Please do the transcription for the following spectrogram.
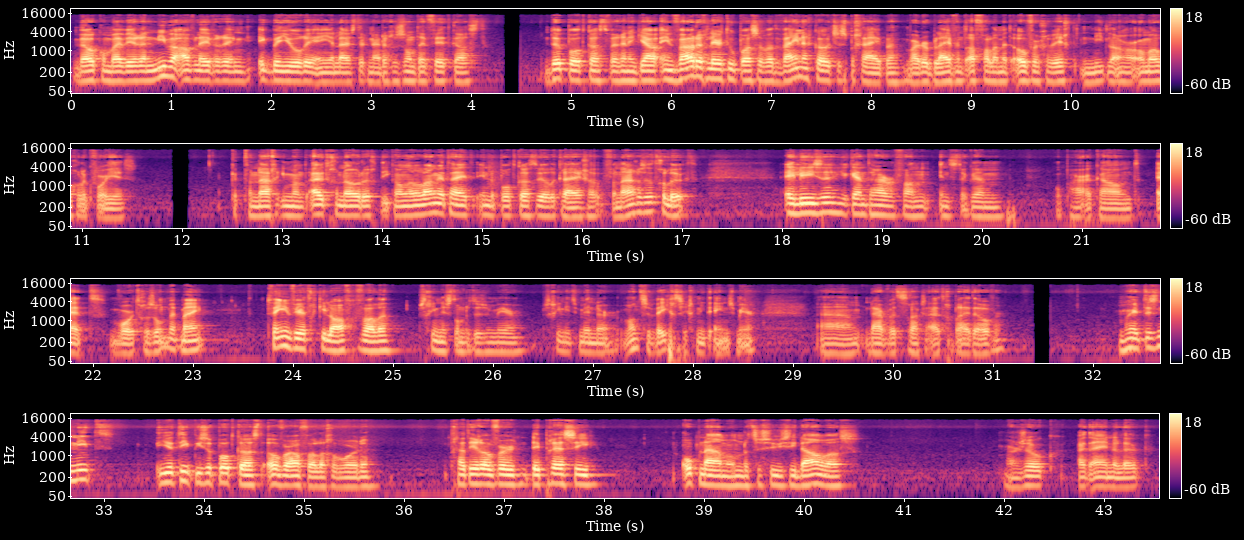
Welkom bij weer een nieuwe aflevering. Ik ben Jori en je luistert naar de Gezond en Fitcast. De podcast waarin ik jou eenvoudig leer toepassen wat weinig coaches begrijpen, waardoor blijvend afvallen met overgewicht niet langer onmogelijk voor je is. Ik heb vandaag iemand uitgenodigd die ik al een lange tijd in de podcast wilde krijgen. Vandaag is het gelukt. Elise, je kent haar van Instagram op haar account, @woordgezond met mij. 42 kilo afgevallen. Misschien is het ondertussen meer, misschien iets minder, want ze weegt zich niet eens meer. Ehm, daar hebben we het straks uitgebreid over. Maar het is niet je typische podcast over afvallen geworden. Het gaat hier over depressie, opname omdat ze suicidaal was. Maar dus ook uiteindelijk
